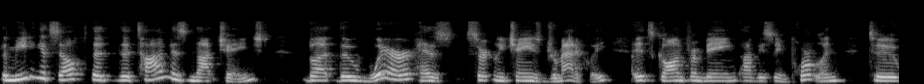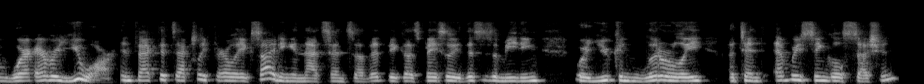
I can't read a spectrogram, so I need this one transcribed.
the meeting itself, the, the time has not changed but the where has certainly changed dramatically. It's gone from being obviously in Portland to wherever you are. In fact, it's actually fairly exciting in that sense of it because basically this is a meeting where you can literally attend every single session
